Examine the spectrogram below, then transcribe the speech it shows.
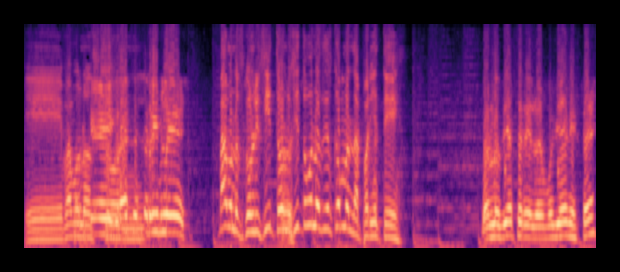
Eh, vámonos con... gracias terrible Vámonos con Luisito. Luisito, buenos días. ¿Cómo anda, pariente? Buenos días, Terry, muy bien, ¿y usted?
